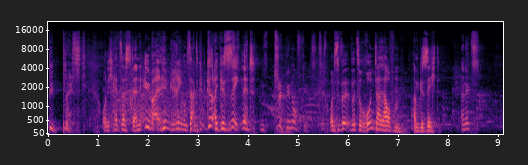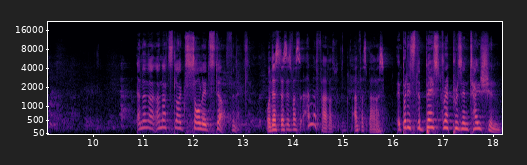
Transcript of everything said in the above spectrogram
be blessed. Und ich hätte das dann überall hingerieben und gesagt, sei gesegnet. Und es wird, so runterlaufen am Gesicht. and it's and then and that's like solid stuff, isn't it? Und das, das ist was Anfassbares. Anfassbares. But it's the best representation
